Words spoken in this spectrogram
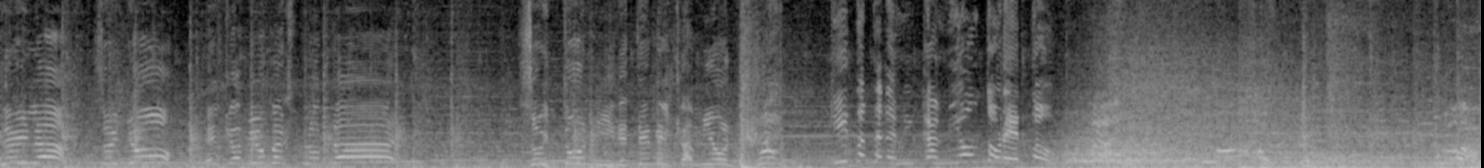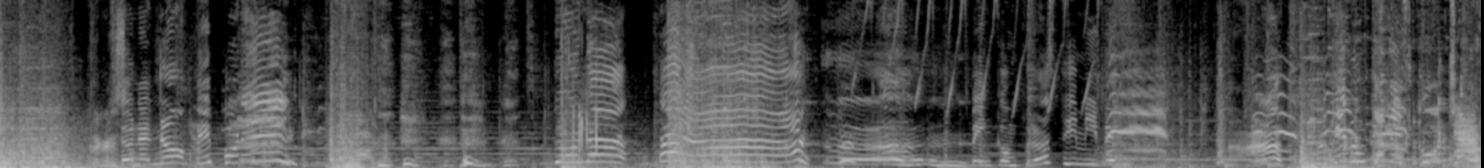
¡Leila! ¡Soy yo! ¡El camión va a explotar! ¡Soy Tony! ¡Detén el camión! ¡Quítate de mi camión, Toreto! ¡Dona, con Frosty, mi bebé. Ah, ¿Por qué nunca me escucha?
